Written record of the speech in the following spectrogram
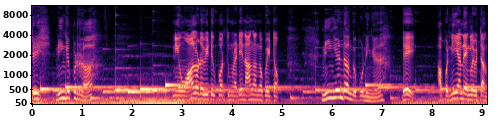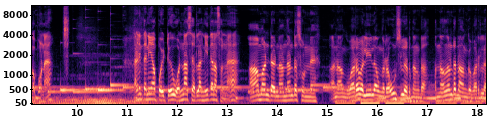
டேய் நீங்க எப்படிரா நீ உன் ஆளோட வீட்டுக்கு போகிறதுக்கு முன்னாடியே நாங்கள் அங்கே போயிட்டோம். நீங்க ஏன்டா அங்க போனீங்க? டேய் அப்ப நீ ஏன்டா எங்களை விட்டு அங்க போன? தனித்தனியா போயிட்டு ஒன்னா சேரலாம் நீ தானே சொன்ன? ஆமாண்டா நான் தான்டா சொன்னேன். ஆனா அவங்க வர வழியில அவங்க ரவுண்ட்ஸ்ல இருந்தாங்கடா. அதனால தான்டா நான் அங்க வரல.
